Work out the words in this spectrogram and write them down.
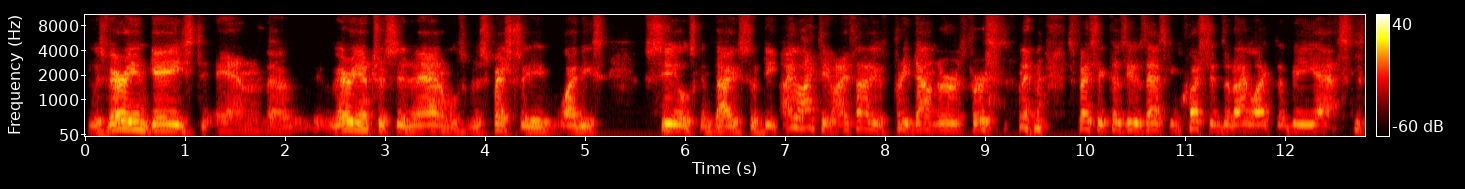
He was very engaged and uh, very interested in animals, but especially why these seals can dive so deep. I liked him. I thought he was pretty down to earth person, especially because he was asking questions that I like to be asked.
